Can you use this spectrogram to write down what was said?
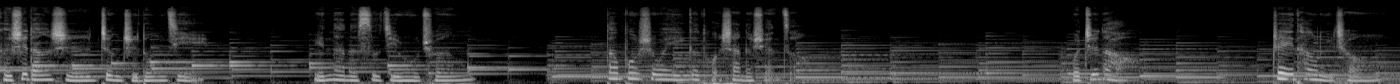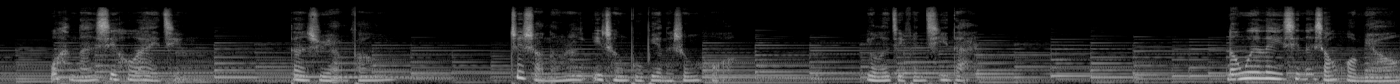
可是当时正值冬季，云南的四季如春，倒不失为一个妥善的选择。我知道。这一趟旅程，我很难邂逅爱情，但是远方至少能让一成不变的生活有了几分期待，能为内心的小火苗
